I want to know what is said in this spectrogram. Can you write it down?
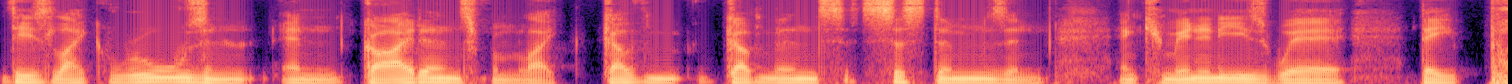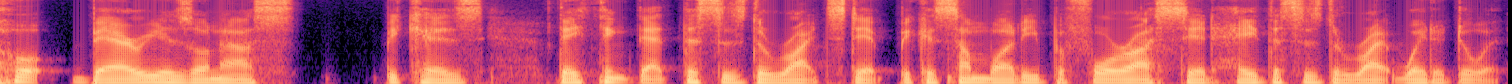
there's like rules and, and guidance from like gov- governments, systems, and and communities where they put barriers on us because they think that this is the right step because somebody before us said, "Hey, this is the right way to do it."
